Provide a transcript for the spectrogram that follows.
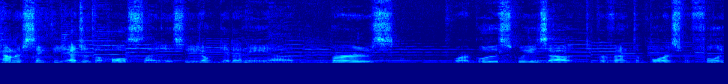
countersink the edge of the hole slightly so you don't get any uh, burrs or glue squeeze out to prevent the boards from fully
